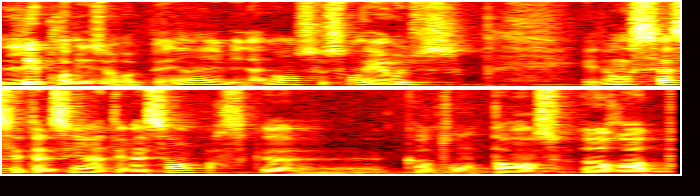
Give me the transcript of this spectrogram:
les premiers Européens évidemment, ce sont les Russes. Et donc ça c'est assez intéressant parce que quand on pense Europe,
